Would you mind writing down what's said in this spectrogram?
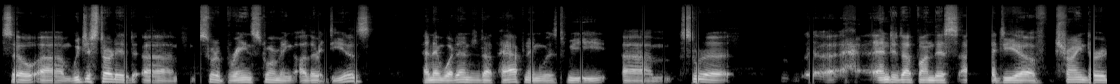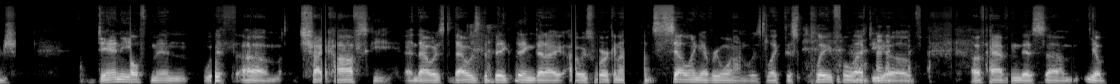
So um, we just started um, sort of brainstorming other ideas and then what ended up happening was we um, sort of uh, ended up on this idea of trying to urge Danny Elfman with um, Tchaikovsky, and that was that was the big thing that I, I was working on selling everyone was like this playful idea of of having this um, you know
